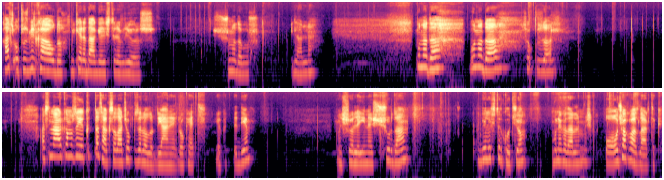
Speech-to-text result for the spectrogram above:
Kaç? 31k oldu. Bir kere daha geliştirebiliyoruz. Şuna da vur. İlerle. Buna da. Buna da. Çok güzel. Aslında arkamıza yakıt da taksalar çok güzel olurdu. Yani roket yakıt dediğim. Şöyle yine şuradan. Geliştir koçum. Bu ne kadarmış? O çok fazla artık.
